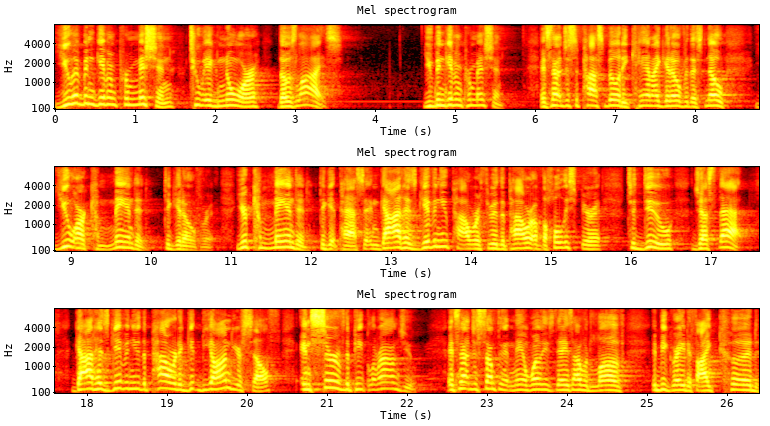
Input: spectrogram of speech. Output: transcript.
you have been given permission to ignore those lies. You've been given permission. It's not just a possibility, can I get over this? No, you are commanded to get over it. You're commanded to get past it. And God has given you power through the power of the Holy Spirit to do just that. God has given you the power to get beyond yourself and serve the people around you. It's not just something that, man, one of these days I would love It'd be great if I could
